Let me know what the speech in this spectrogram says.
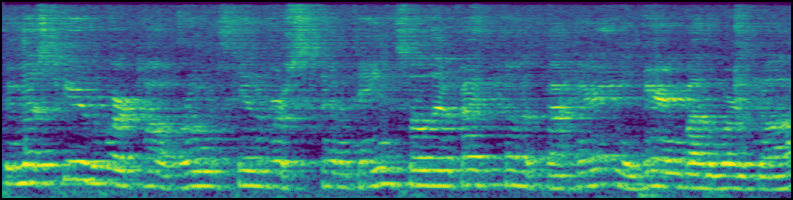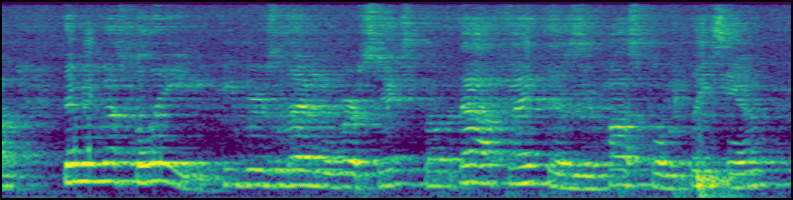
We must hear the word taught, Romans 10 verse 17. So then faith cometh by hearing, and hearing by the word of God. Then we must believe, Hebrews 11 and verse 6. But without faith it is impossible to please him.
